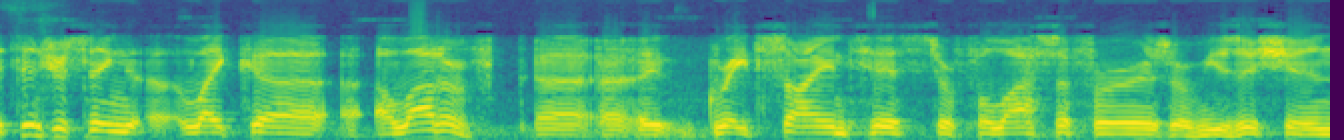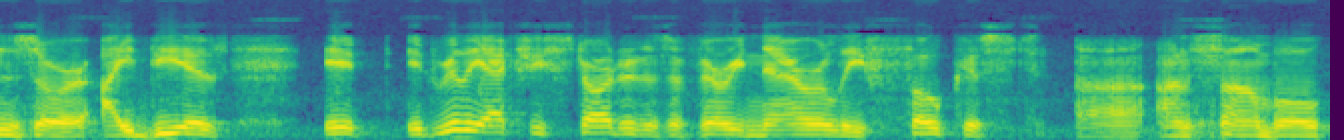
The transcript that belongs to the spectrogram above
it's interesting. Uh, like uh, a lot of uh, uh, great scientists or philosophers or musicians or ideas, it it really actually started as a very narrowly focused uh, ensemble,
